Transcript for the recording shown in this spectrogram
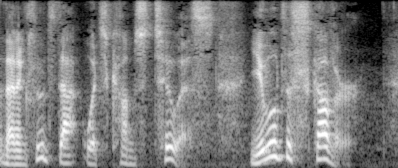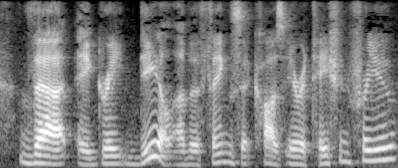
That includes that which comes to us. You will discover that a great deal of the things that cause irritation for you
